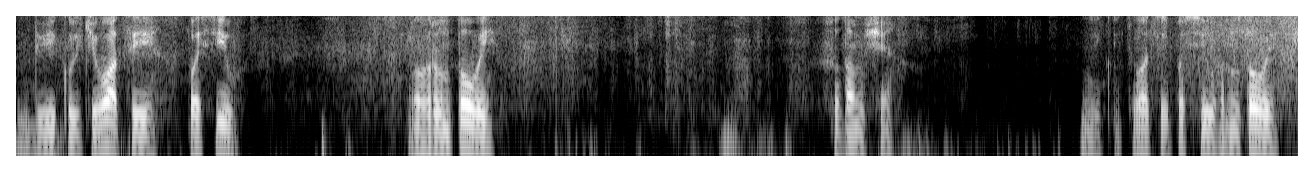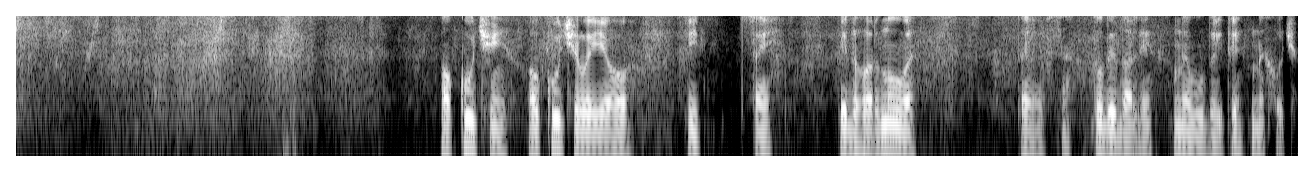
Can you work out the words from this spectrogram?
Дві культивації, посів, ґрунтовий. Що там ще? Дві культивації, посів ґрунтовий. Окучень, окучили його під цей, підгорнули. Та і все. Туди далі не буду йти, не хочу.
